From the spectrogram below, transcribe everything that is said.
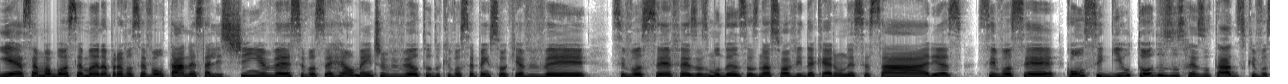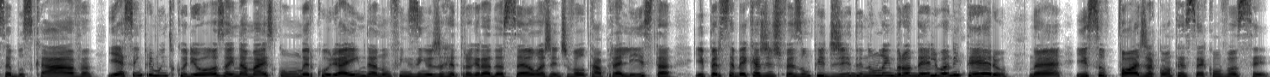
E essa é uma boa semana para você voltar nessa listinha e ver se você realmente viveu tudo que você pensou que ia viver, se você fez as mudanças na sua vida que eram necessárias, se você conseguiu todos os resultados que você buscava. E é sempre muito curioso, ainda mais com o Mercúrio ainda num finzinho de retrogradação, a gente voltar para a lista e perceber que a gente fez um pedido e não lembrou dele o ano inteiro, né? Isso pode acontecer com você.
